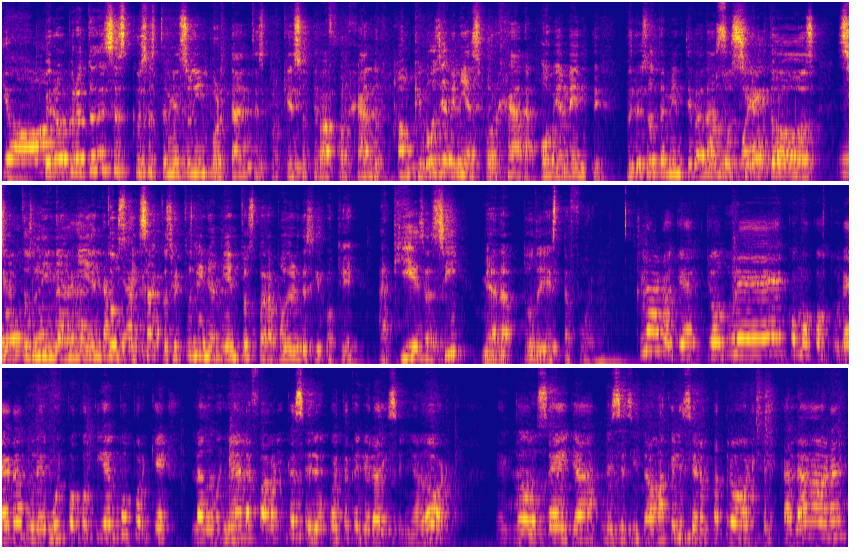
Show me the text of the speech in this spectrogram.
yo... Pero, pero todas esas cosas también son importantes porque eso te va forjando. Aunque vos ya venías forjada, obviamente, pero eso también te va dando ciertos, No, ciertos de lineamientos, exacto, ciertos lineamientos para poder decir, ok, aquí es así, me adapto de esta forma. Claro, yo, yo duré como costurera, duré muy poco tiempo porque la dueña de la fábrica se dio cuenta que yo era diseñadora. Entonces ella necesitaba más que le hicieran patrones, que le escalaran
